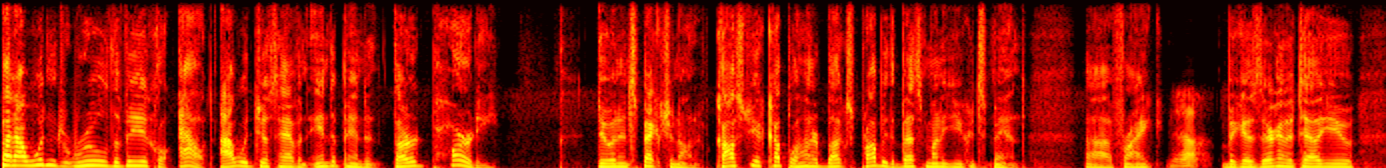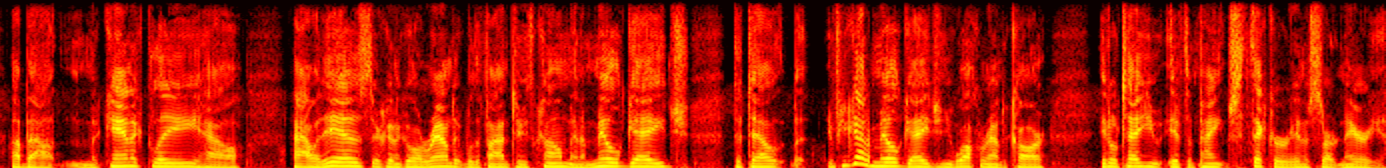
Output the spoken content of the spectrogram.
But I wouldn't rule the vehicle out. I would just have an independent third party do an inspection on it. Cost you a couple of hundred bucks, probably the best money you could spend, uh, Frank Yeah. because they're going to tell you about mechanically how how it is. They're going to go around it with a fine tooth comb and a mil gauge to tell. But if you got a mil gauge and you walk around the car, it'll tell you if the paint's thicker in a certain area.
